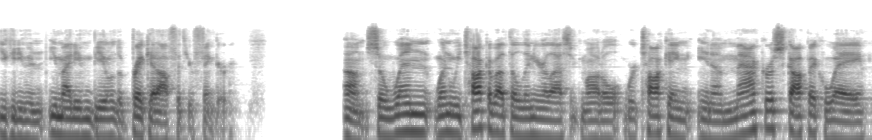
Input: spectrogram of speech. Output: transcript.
you could even you might even be able to break it off with your finger. Um, so when when we talk about the linear elastic model, we're talking in a macroscopic way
